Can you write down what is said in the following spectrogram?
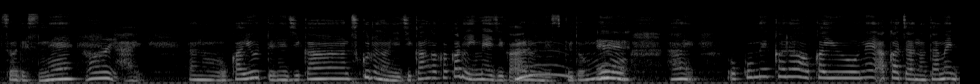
そうですね。はいはい。あのお粥ってね時間作るのに時間がかかるイメージがあるんですけども、うんええ。はい、お米からお粥をね赤ちゃんのため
